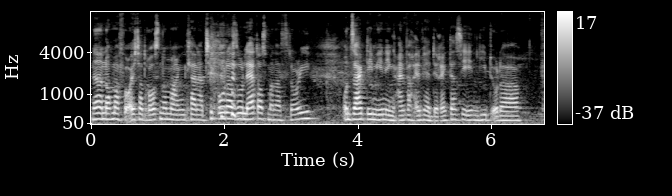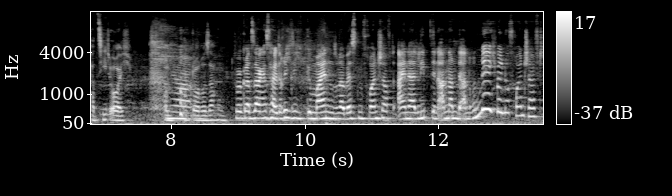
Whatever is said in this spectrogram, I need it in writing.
ne, nochmal für euch da draußen nochmal ein kleiner Tipp oder so, lernt aus meiner Story und sagt demjenigen einfach entweder direkt, dass ihr ihn liebt oder verzieht euch und Ja. macht eure Sachen. Ich wollte gerade sagen, es ist halt richtig gemein in so einer besten Freundschaft. Einer liebt den anderen, der andere, nee, ich will nur Freundschaft.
